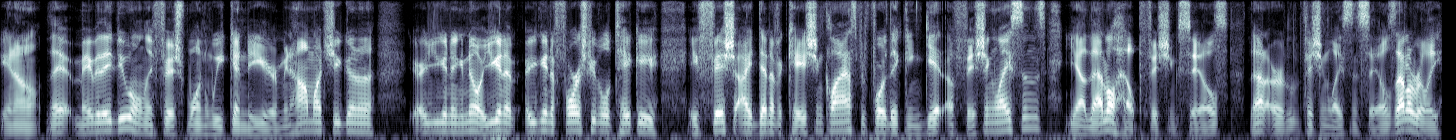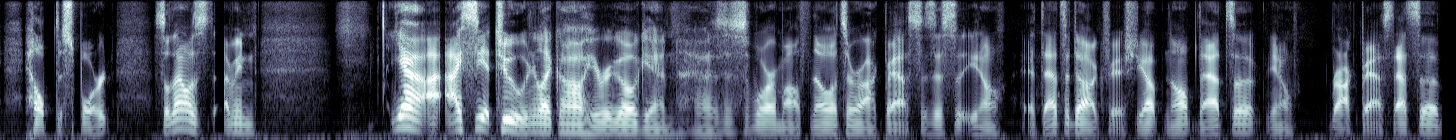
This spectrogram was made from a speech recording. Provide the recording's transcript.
You know, they maybe they do only fish one weekend a year. I mean, how much are you gonna are you gonna know? Are you gonna are you gonna force people to take a, a fish identification class before they can get a fishing license? Yeah, that'll help fishing sales. That or fishing license sales. That'll really help the sport. So that was, I mean, yeah, I, I see it too. And you're like, oh, here we go again. Uh, is this a warmouth? No, it's a rock bass. Is this, a, you know, that's a dogfish? Yep. Nope. That's a, you know, rock bass. That's a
